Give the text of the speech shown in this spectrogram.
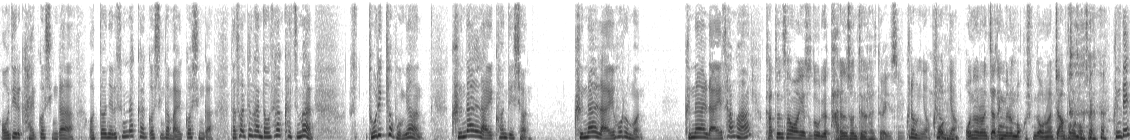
어디를 갈 것인가, 어떤 일을 승낙할 것인가 말 것인가 다 선택을 한다고 생각하지만 돌이켜 보면 그날 나의 컨디션, 그날 나의 호르몬, 그날 나의 상황. 같은 상황에서도 우리가 다른 선택을 할 때가 있으니까. 그럼요, 그럼요. 어, 느 날은 짜장면을 먹고 싶은데 어느 날 짬뽕을 먹잖아요. 근데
